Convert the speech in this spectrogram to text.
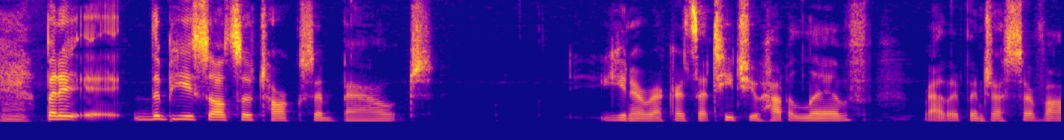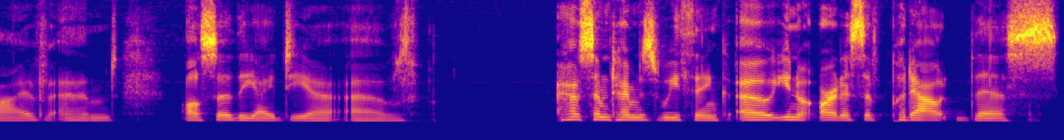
Mm. but it, it- the piece also talks about you know records that teach you how to live rather than just survive and also the idea of how sometimes we think oh you know artists have put out this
